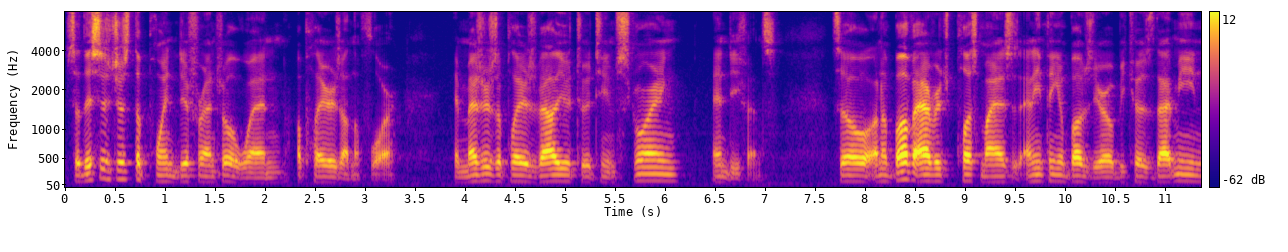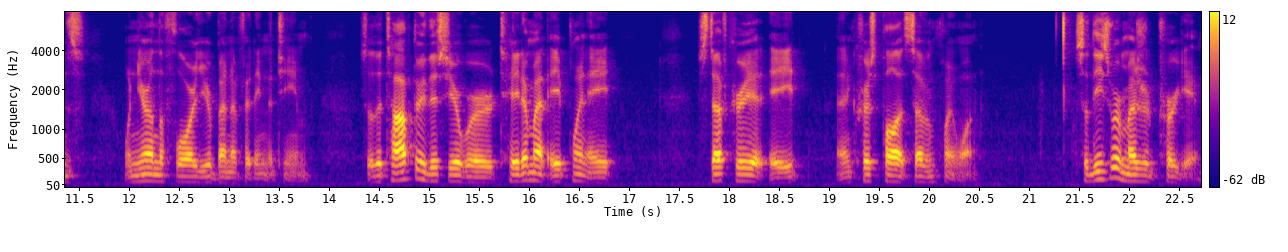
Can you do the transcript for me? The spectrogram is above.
So this is just the point differential when a player is on the floor. It measures a player's value to a team's scoring and defense. So an above average plus minus is anything above zero because that means when you're on the floor, you're benefiting the team. So the top three this year were Tatum at 8.8, Steph Curry at 8, and Chris Paul at 7.1. So these were measured per game.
